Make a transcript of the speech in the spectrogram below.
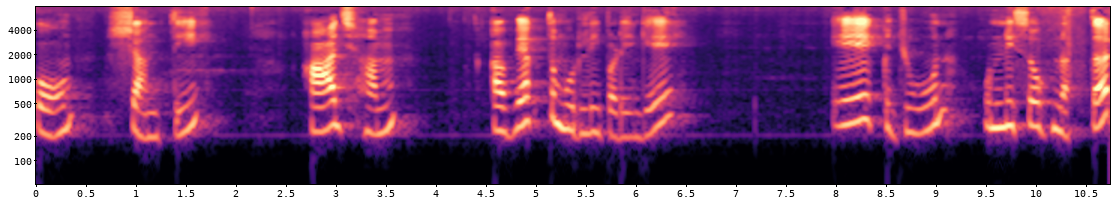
ओम शांति। आज हम अव्यक्त मुरली पढ़ेंगे। एक जून उन्नीस सौ उनहत्तर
